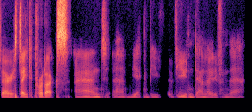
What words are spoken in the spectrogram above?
various data products and um, yeah, can be viewed and downloaded from there.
